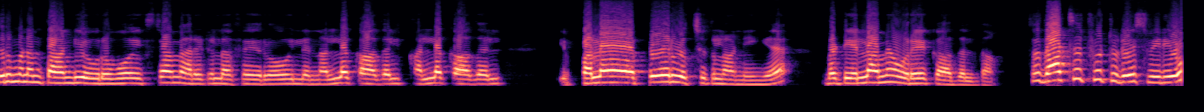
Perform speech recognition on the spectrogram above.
திருமணம் தாண்டிய உறவோ எக்ஸ்ட்ரா மேரிட்டல் அஃபேரோ இல்ல நல்ல காதல் கள்ள காதல் பல பேர் வச்சுக்கலாம் நீங்க. பட் எல்லாமே ஒரே காதல் தான். So that's it for today's video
